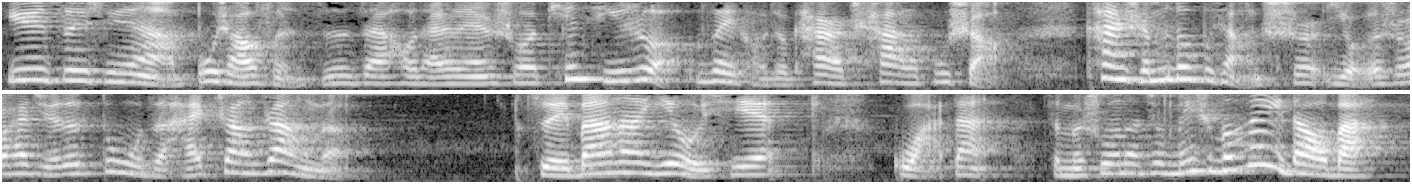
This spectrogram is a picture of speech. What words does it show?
因为最近啊，不少粉丝在后台留言说，天气热，胃口就开始差了不少，看什么都不想吃，有的时候还觉得肚子还胀胀的，嘴巴呢也有些。寡淡怎么说呢？就没什么味道吧，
